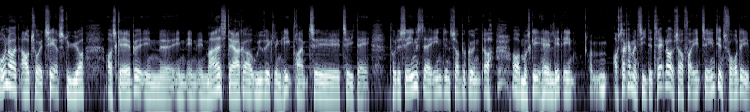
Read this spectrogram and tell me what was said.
under et autoritært styre at skabe en, øh, en, en, en meget stærkere udvikling helt frem til, til i dag. På det seneste er Indien så begyndt at, at måske have lidt ind og så kan man sige, det taler jo så for, til Indiens fordel,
